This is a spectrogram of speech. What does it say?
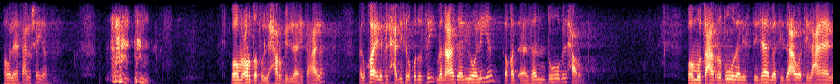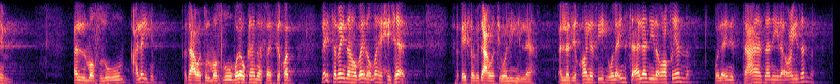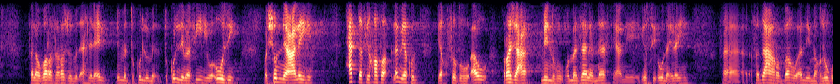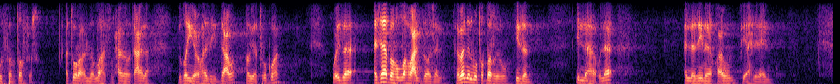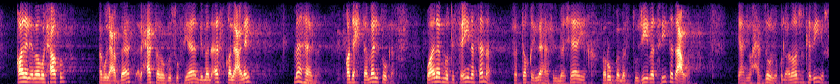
وهو لا يفعل شيئا. وهم عرضة لحرب الله تعالى. القائل في الحديث القدسي من عاد لي وليا فقد آذنته بالحرب. وهم متعرضون لاستجابة دعوة العالم المظلوم عليهم. فدعوة المظلوم ولو كان فاسقا ليس بينه وبين الله حجاب. فكيف بدعوة ولي الله الذي قال فيه ولئن سألني لأعطينه ولئن استعاذني لأعيذنه؟ فلو برز رجل من أهل العلم ممن تكلم فيه وأوذي وشنع عليه حتى في خطأ لم يكن يقصده أو رجع منه وما زال الناس يعني يسيئون إليه فدعا ربه أني مغلوب فانتصر. أترى أن الله سبحانه وتعالى يضيع هذه الدعوة أو يتركها؟ وإذا أجابه الله عز وجل فمن المتضرر إذن؟ إلا هؤلاء الذين يقعون في أهل العلم. قال الإمام الحافظ أبو العباس الحسن بن سفيان لمن أثقل عليه ما هذا؟ قد احتملتك وأنا ابن تسعين سنة فاتق الله في المشايخ فربما استجيبت فيك دعوة. يعني يحذره يقول أنا رجل كبير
